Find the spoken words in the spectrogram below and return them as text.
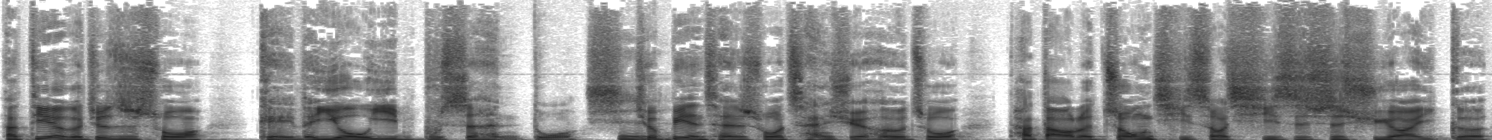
那第二个就是说给的诱因不是很多，是就变成说产学合作，它到了中期之后，其实是需要一个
